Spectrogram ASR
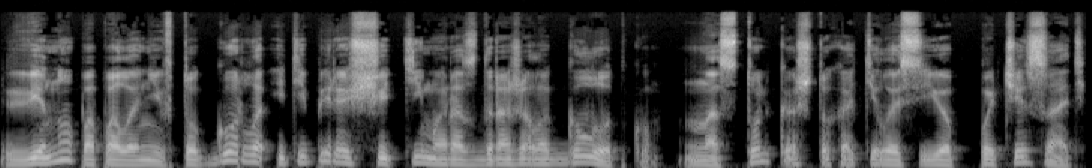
Вино попало не в то горло и теперь ощутимо раздражало глотку, настолько, что хотелось ее почесать.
